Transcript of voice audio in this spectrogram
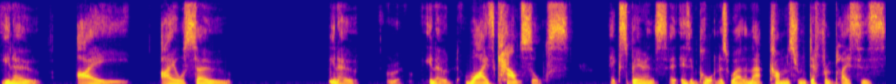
you know, I, I also, you know, you know, wise counsels experience is important as well. And that comes from different places,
